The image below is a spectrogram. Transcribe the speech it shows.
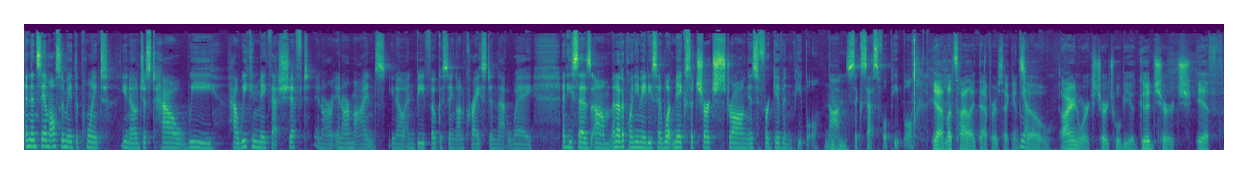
and then sam also made the point you know just how we how we can make that shift in our in our minds you know and be focusing on christ in that way and he says um, another point he made he said what makes a church strong is forgiven people not successful people Yeah, let's highlight that for a second. Yeah. So, Ironworks Church will be a good church if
